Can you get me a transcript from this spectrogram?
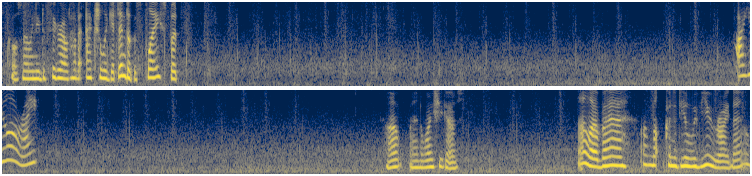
Of course, now we need to figure out how to actually get into this place, but... Are you alright? Oh, and away she goes. Hello, Bear. I'm not gonna deal with you right now.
